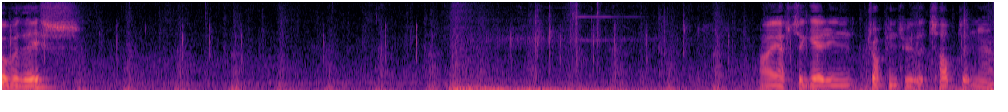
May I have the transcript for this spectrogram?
discover this. I have to get in, dropping through the top, don't you?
